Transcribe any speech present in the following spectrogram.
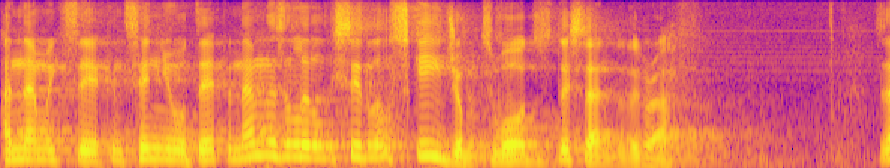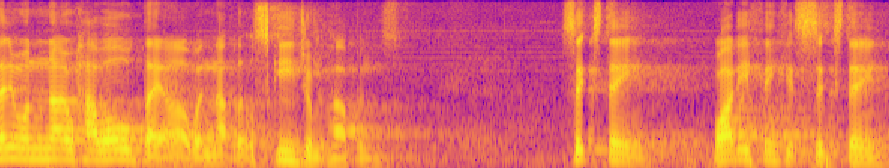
And then we see a continual dip, and then there's a little, you see the little ski jump towards this end of the graph. Does anyone know how old they are when that little ski jump happens? 16. Why do you think it's 16?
